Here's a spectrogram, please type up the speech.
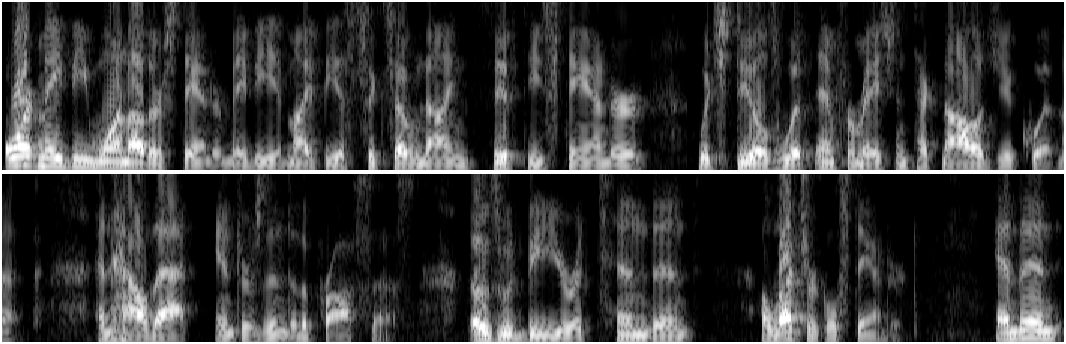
or it may be one other standard. Maybe it might be a 60950 standard, which deals with information technology equipment and how that enters into the process. Those would be your attendant electrical standard. And then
